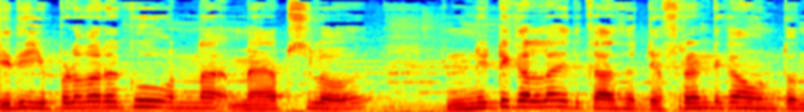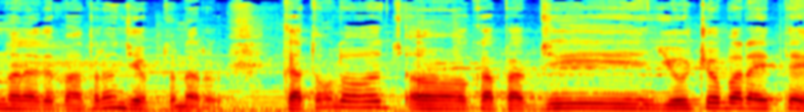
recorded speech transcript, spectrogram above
ఇది ఇప్పటివరకు ఉన్న మ్యాప్స్లో అన్నిటికల్లా ఇది కాస్త డిఫరెంట్గా ఉంటుందనేది మాత్రం చెప్తున్నారు. గతంలో ఒక పబ్జీ యూట్యూబర్ అయితే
